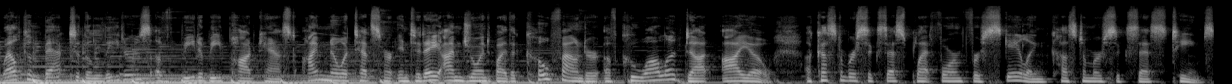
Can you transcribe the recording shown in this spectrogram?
Welcome back to the Leaders of B2B podcast. I'm Noah Tetzner, and today I'm joined by the co founder of Quala.io, a customer success platform for scaling customer success teams.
